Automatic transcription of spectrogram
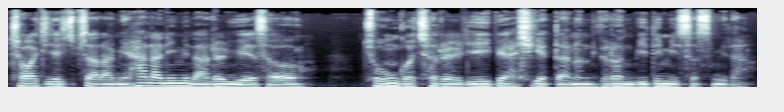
저와 제 집사람이 하나님이 나를 위해서 좋은 거처를 예비하시겠다는 그런 믿음이 있었습니다.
